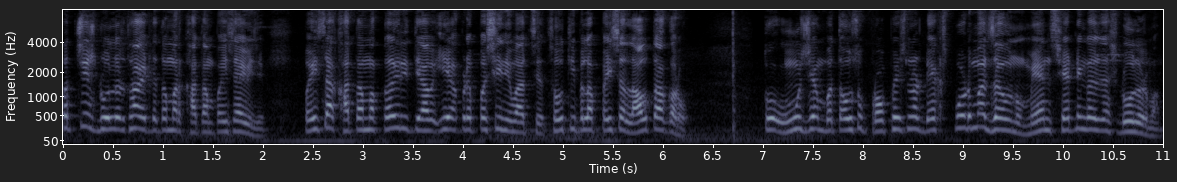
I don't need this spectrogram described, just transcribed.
પચીસ ડોલર થાય એટલે તમારા ખાતામાં પૈસા આવી જાય. પૈસા ખાતામાં કઈ રીતે આવે એ આપણે પછીની વાત છે. સૌથી પહેલાં પૈસા લાવતા કરો. તો હું જેમ બતાવું છું પ્રોફેશનલ ડેક્સપોર્ટમાં જવાનું મેન સેટિંગ જ હશે ડોલરમાં.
